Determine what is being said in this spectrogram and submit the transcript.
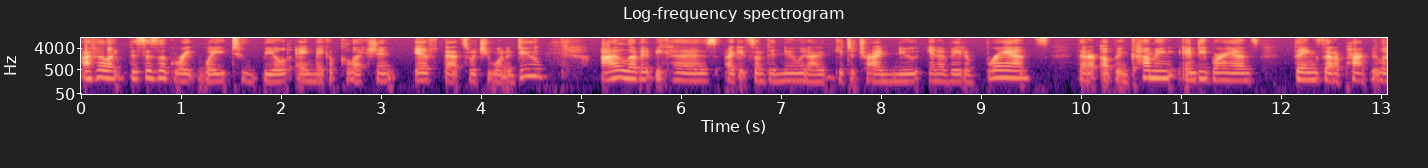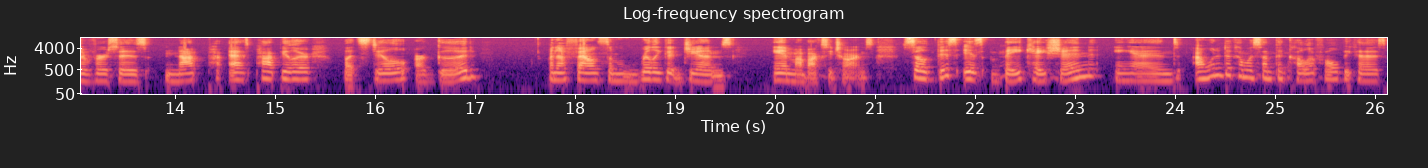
I feel like this is a great way to build a makeup collection if that's what you want to do. I love it because I get something new and I get to try new innovative brands that are up and coming, indie brands, things that are popular versus not as popular, but still are good and I found some really good gems in my BoxyCharms. So this is Vacation and I wanted to come with something colorful because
